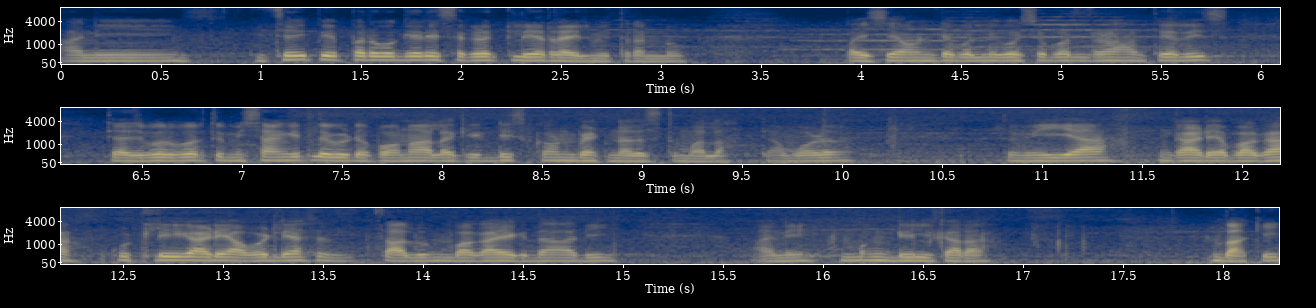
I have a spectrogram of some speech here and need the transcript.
आणि हिचेही पेपर वगैरे सगळं क्लिअर राहील मित्रांनो. पैसे ऑन टेबल निगोशिएबल राहतीलच. त्याचबरोबर तुम्ही सांगितलं व्हिडिओ पाहून आला की डिस्काउंट भेटणारच तुम्हाला. त्यामुळं तुम्ही या गाड्या बघा. कुठलीही गाडी आवडली असेल चालून बघा एकदा आधी. आणि मग डील करा. बाकी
